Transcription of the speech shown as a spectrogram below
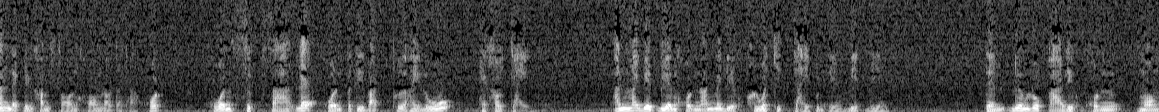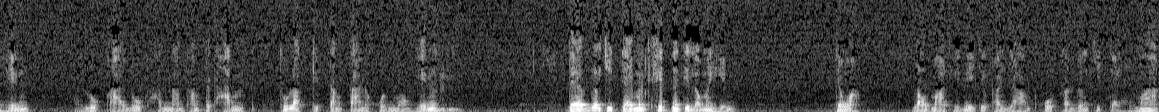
ั่นแหละเป็นคำสอนของเราตถาคต ควรศึกษาและควรปฏิบัติเพื่อให้รู้ให้เข้าใจ อันไม่เบียดเบียนคนนั้นไม่เบียดคือว่าจิตใจคุณเอง เบียดเบียน แต่เรื่องรูปกายที่คนมองเห็นรูปกายรูปทำนามทำไปทำธุรกิจต่างๆคนมองเห็น แต่เรื่องจิตใจมันคิดในที่เราไม่เห็นจังหวะเรามาที่นี่จึงพยายามพูดกันเรื่องจิตใจให้มาก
